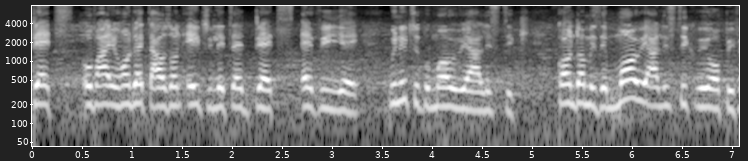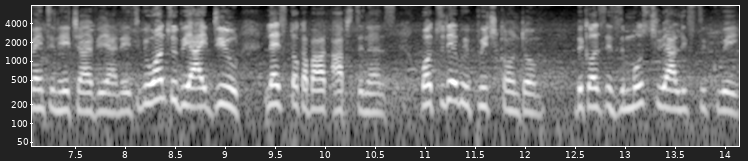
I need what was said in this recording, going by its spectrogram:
deaths, over 100,000 AIDS-related deaths every year. We need to be more realistic. Condom is a more realistic way of preventing HIV and AIDS. If we want to be ideal, let's talk about abstinence. But today we preach condom because it's the most realistic way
